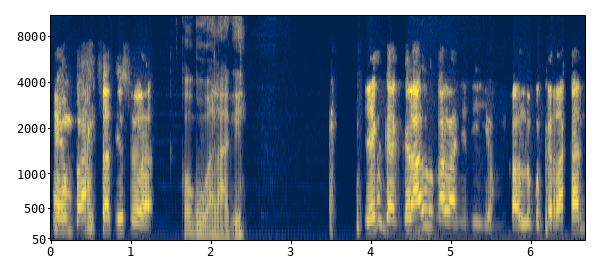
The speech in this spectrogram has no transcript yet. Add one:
Yang bangsat Yusua kok gua lagi? Ya kan gara-gara lu kalahnya diem. Kalau lu bergerak kan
